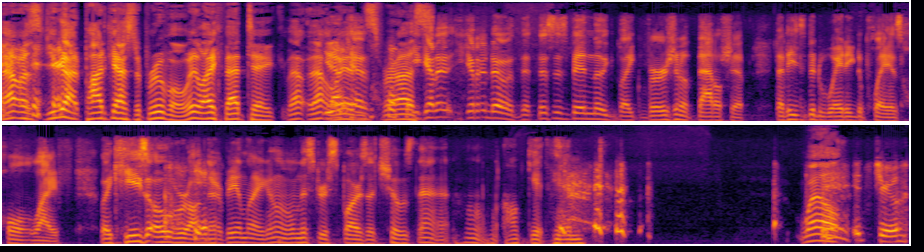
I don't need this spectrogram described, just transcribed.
that was you got podcast approval. We like that take. That that You know, wins Kev, for us. You gotta you gotta know that this has been the like version of Battleship that he's been waiting to play his whole life. Like he's over on there being like, Oh, Mr. Sparza chose that. Oh, I'll get him. well, it's true.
